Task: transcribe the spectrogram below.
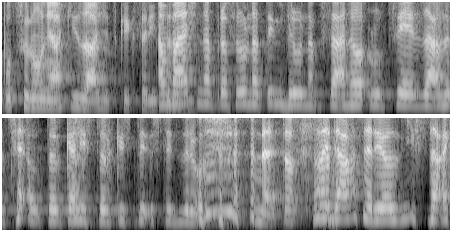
podsunul nějaký zážitky, který A teda... máš na profilu na Tinderu napsáno Lucie v závodce autorka historky z Ti- z Tinderu. Ne, to, Hledám seriózní vztah.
